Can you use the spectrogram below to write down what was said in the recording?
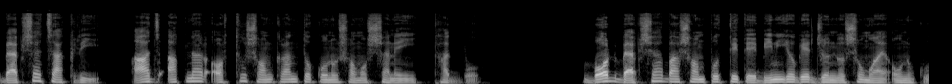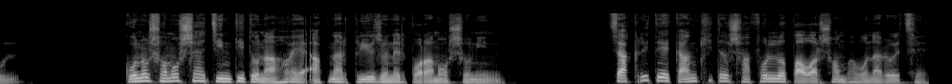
ব্যবসা চাকরি আজ আপনার অর্থ সংক্রান্ত কোনো সমস্যা নেই, থাকব। বড ব্যবসা বা সম্পত্তিতে বিনিয়োগের জন্য সময় অনুকূল। কোনো সমস্যায় চিন্তিত না হয়ে আপনার প্রিয়জনের পরামর্শ নিন। চাকরিতে কাঙ্ক্ষিত সাফল্য পাওয়ার সম্ভাবনা রয়েছে।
